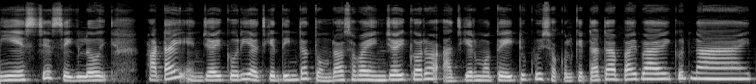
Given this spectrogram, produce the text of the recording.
নিয়ে এসছে, সেগুলোই ফাটাই এনজয় করি। আজকের দিনটা তোমরাও সবাই এনজয় করো। আজকের মতো এইটুকুই। সকলকে tata bye bye good night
